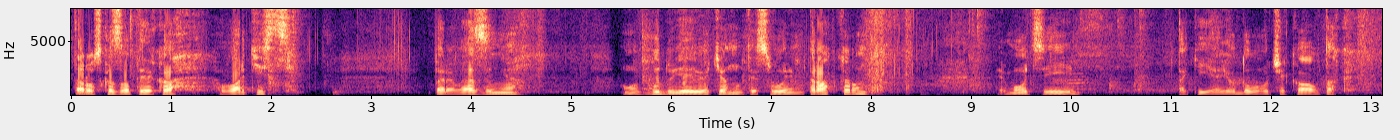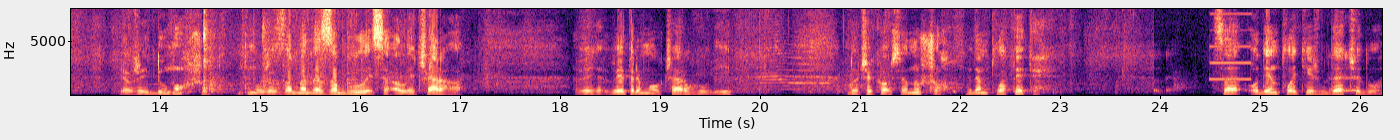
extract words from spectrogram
та розказати, яка вартість перевезення. От, буду я його тягнути своїм трактором. Емоції. Такі я його довго чекав. Так. Я вже й думав, що може за мене забулися, але черга. Витримав чергу і дочекався. Ну що, будемо платити. Це один платіж буде чи два?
